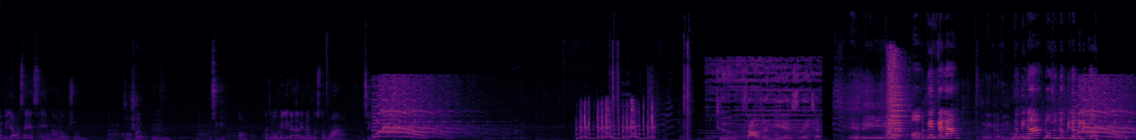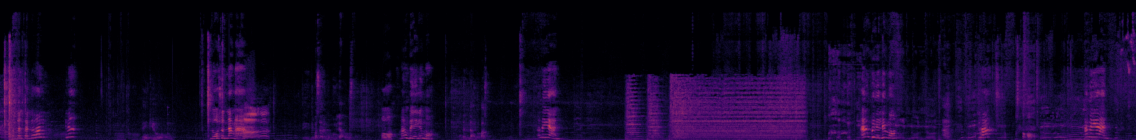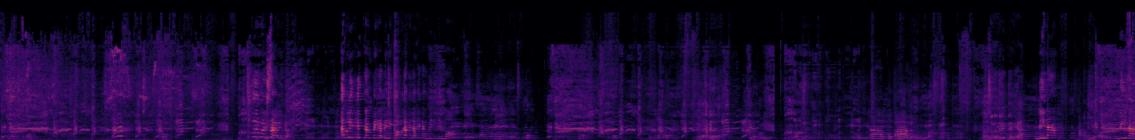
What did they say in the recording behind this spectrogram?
pabili ako sa SM ng lotion. Lotion? Mm. O sige. Oh. Tapos bumili ka na rin ng gusto mo ah. O sige. Two thousand years later. Bebe! Oh, ba't ka lang? Ito na yung pinabili mo. Gabi na, lotion lang pinabili ko. Tagal-tagal. Ina, Thank you. lotion lang ah. Di, di ba sabi mo bumili ako gusto? Oh, anong binili mo? Ang dali lang, papasok. Ano yan? Anong binili mo? Ha? Gusto ko. Ano yan? Oh. Ano magsabi? Nga? Ang litlit ng pinabili ko, ang laki-laki ng binili mo? Kaya nakadala na. Hirap mamili. Hirap mamili. Apo ka? Dami ko lang ang pasok. Ano sunod ulit, Debbie, ha? Hindi na. Pabili. Hindi na.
